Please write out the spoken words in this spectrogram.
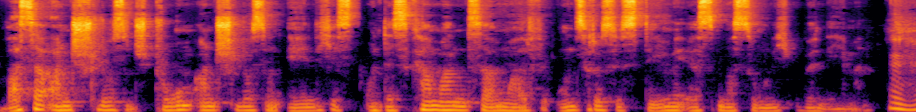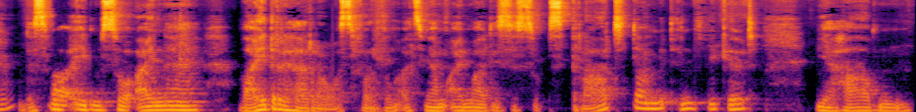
Wasseranschluss, einen Stromanschluss und ähnliches. Und das kann man, sagen wir mal, für unsere Systeme erstmal so nicht übernehmen. Mhm. Das war eben so eine weitere Herausforderung. Also wir haben einmal dieses Substrat damit entwickelt. Wir haben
